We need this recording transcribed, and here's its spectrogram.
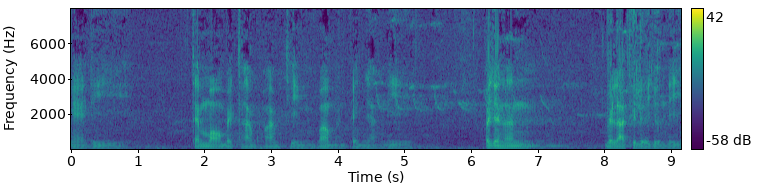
แง่ดี แต่มองไปตามความจริงว่ามันเป็นอย่างนี้ เพราะฉะนั้นเวลาที่เหลืออยู่นี้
